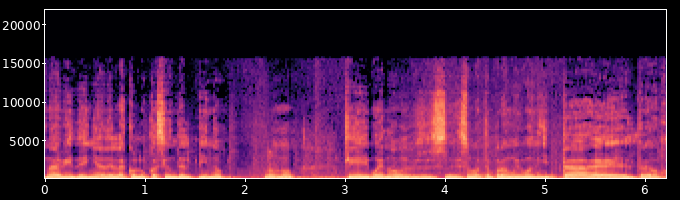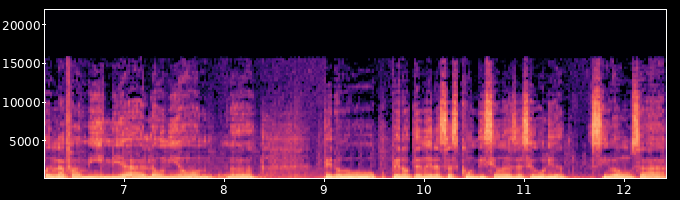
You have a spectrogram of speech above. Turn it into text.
navideña de la colocación del pino, ¿no? Que bueno, es, una temporada muy bonita, el trabajo en la familia, la unión, Pero, pero tener esas condiciones de seguridad, si vamos a,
